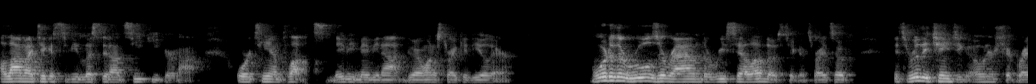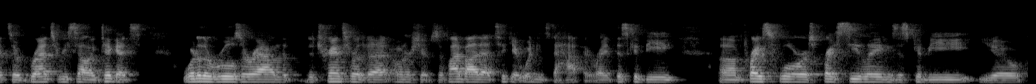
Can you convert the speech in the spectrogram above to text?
allow my tickets to be listed on SeatGeek or not? Or TM Plus, maybe, maybe not. Do I want to strike a deal there? What are the rules around the resale of those tickets, right? So if it's really changing ownership, right? So Brett's reselling tickets. What are the rules around the, the, transfer of that ownership? So if I buy that ticket, what needs to happen, right? This could be um, price floors, price ceilings. This could be, you know,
